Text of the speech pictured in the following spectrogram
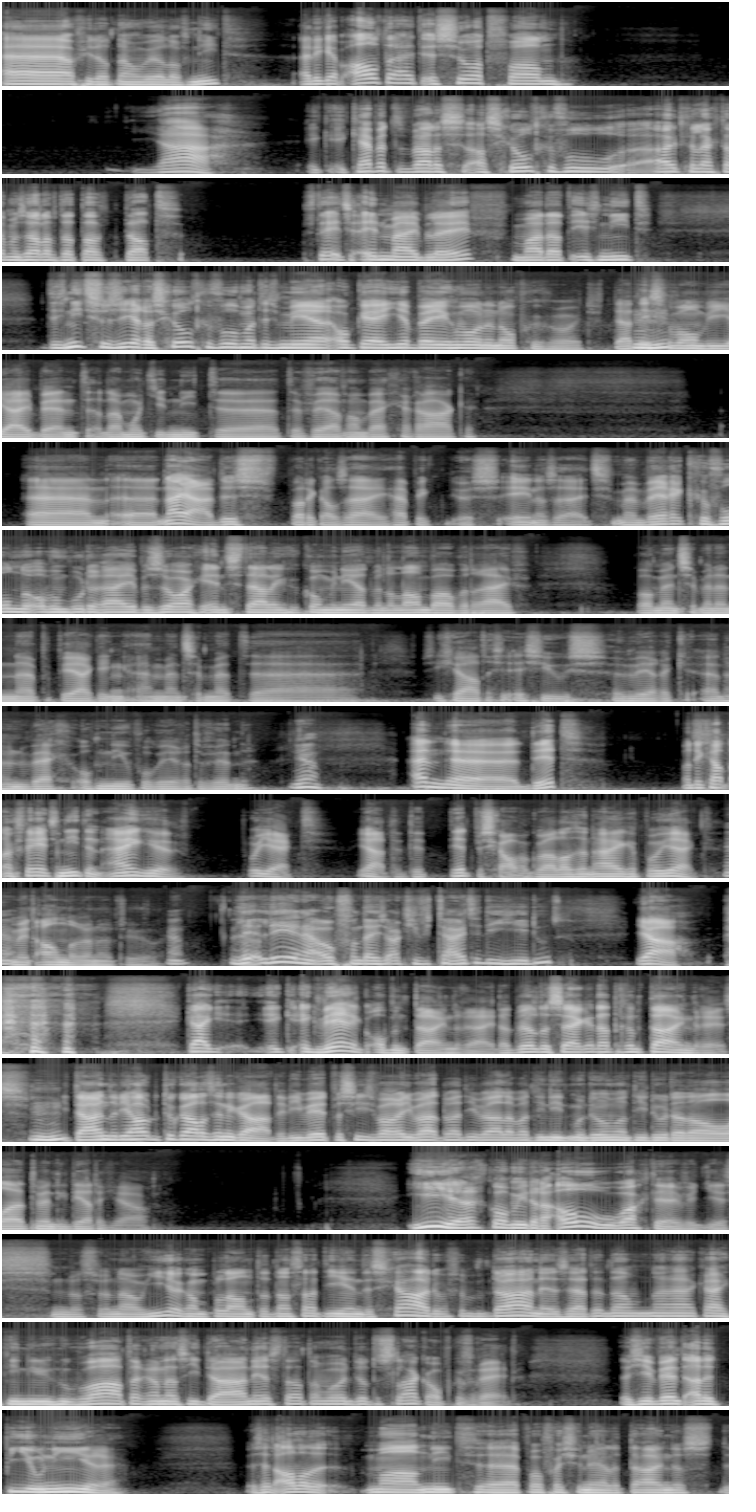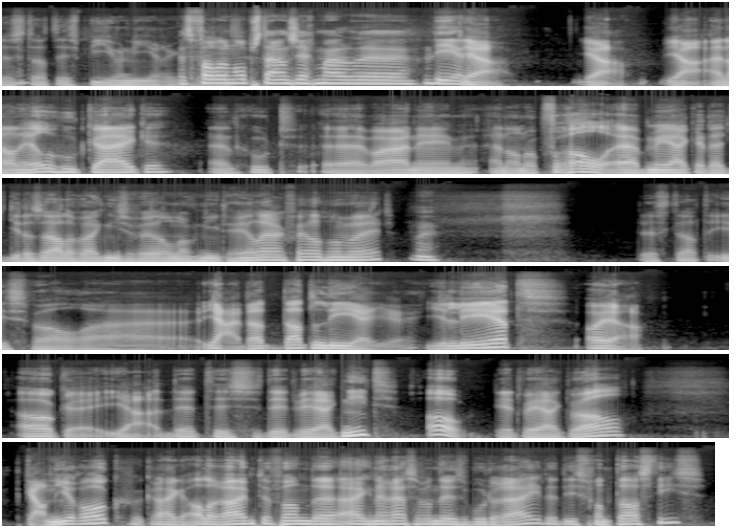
Uh, of je dat nou wil of niet. En ik heb altijd een soort van. Ja, ik, ik heb het wel eens als schuldgevoel uitgelegd aan mezelf dat dat, dat steeds in mij bleef. Maar dat is niet. Het is niet zozeer een schuldgevoel, maar het is meer: oké, hier ben je gewoon in opgegooid. Dat is Mhm. gewoon wie jij bent en daar moet je niet eh, te ver van weg geraken. En eh, nou ja, dus wat ik al zei, heb ik dus enerzijds mijn werk gevonden op een boerderijenbezorginstelling gecombineerd met een landbouwbedrijf. Waar mensen met een eh, beperking en mensen met psychiatrische issues hun werk en hun weg opnieuw proberen te vinden. Ja. En dit, want ik had nog steeds niet een eigen project. Ja, dit, dit, dit beschouw ik wel als een eigen project. Ja. Met anderen natuurlijk. Le- leer je nou ook van deze activiteiten die je hier doet? Ja. Kijk, ik, ik werk op een tuinderij. Dat wil dus zeggen dat er een tuinder is. Mhm. Die tuinder die houdt natuurlijk alles in de gaten. Die weet precies waar hij, wat, wat hij wel en wat hij niet moet doen, want die doet dat al eh, 20, 30 jaar. Hier kom je er... Oh, wacht eventjes. En Als we nou hier gaan planten, dan staat hij in de schaduw. Als we hem daar neerzetten, dan eh, krijgt hij niet genoeg water. En als hij daar neer staat, dan wordt hij door de slak opgevreten. Dus je bent aan het pionieren. We zijn allemaal niet eh, professionele tuinders, dus dat is pionieren. Het vallen en opstaan, zeg maar, eh, leren. Ja, ja, ja. En dan heel goed kijken en goed waarnemen. En dan ook vooral merken dat je er zelf eigenlijk niet zoveel, nog niet heel erg veel van weet. Nee. Dus dat is wel, eh, ja, dat, dat leer je. Je leert, oh ja, oké, ja, dit, is, dit werkt niet. Oh, dit werkt wel. Het kan hier ook. We krijgen alle ruimte van de eigenaresse van deze boerderij. Dat is fantastisch.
